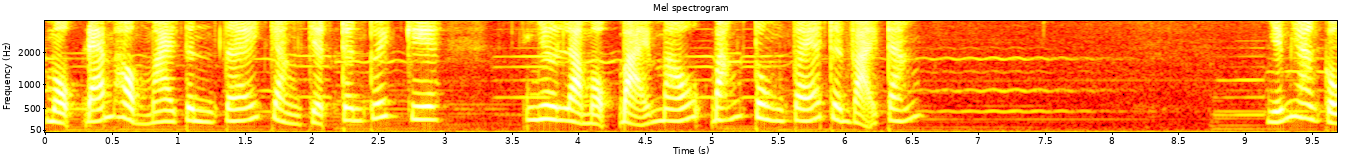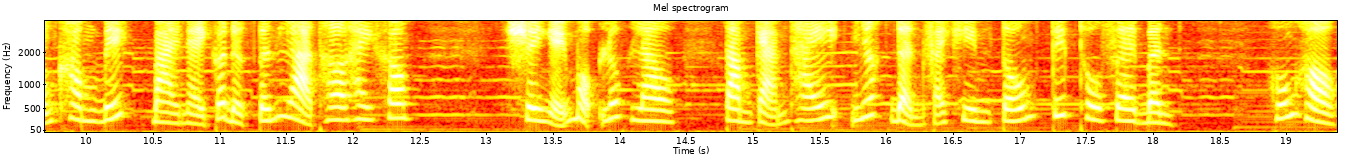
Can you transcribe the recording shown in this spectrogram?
một đám hồng mai tinh tế chằng chịt trên tuyết kia, như là một bãi máu bắn tung tóe trên vải trắng. Nhiễm nhan cũng không biết bài này có được tính là thơ hay không. Suy nghĩ một lúc lâu, tâm cảm thấy nhất định phải khiêm tốn tiếp thu phê bình. Huống hồ,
